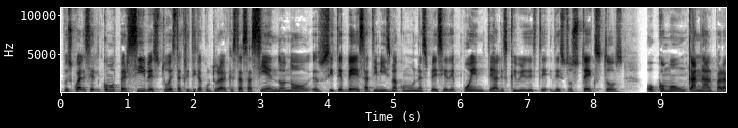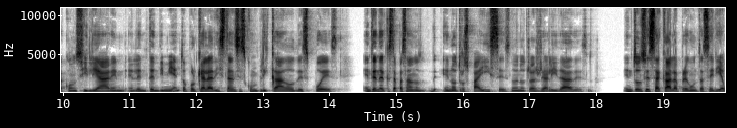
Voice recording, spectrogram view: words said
pues, cuál es el, cómo percibes tú esta crítica cultural que estás haciendo, ¿no? Eh, si te ves a ti misma como una especie de puente al escribir de, este, de estos textos o como un canal para conciliar en, el entendimiento, porque a la distancia es complicado después entender qué está pasando en otros países, ¿no? En otras realidades. Entonces acá la pregunta sería,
